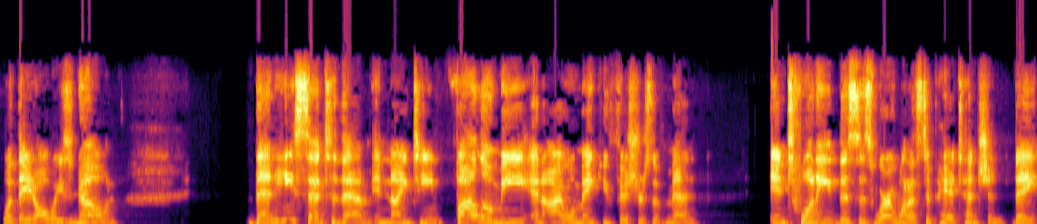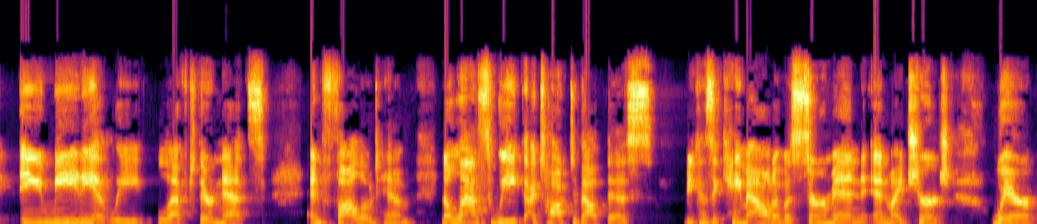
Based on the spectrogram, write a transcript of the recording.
what they'd always known. Then he said to them in 19, Follow me, and I will make you fishers of men. In 20, this is where I want us to pay attention. They immediately left their nets and followed him. Now, last week I talked about this because it came out of a sermon in my church where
